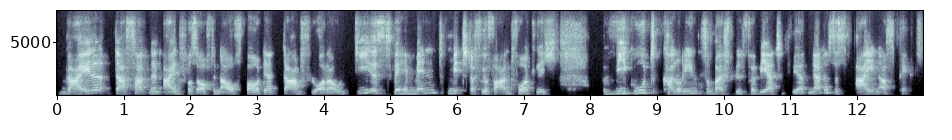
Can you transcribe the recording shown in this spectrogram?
weil das hat einen Einfluss auf den Aufbau der Darmflora und die ist vehement mit dafür verantwortlich, wie gut Kalorien zum Beispiel verwertet werden. Ja, das ist ein Aspekt.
